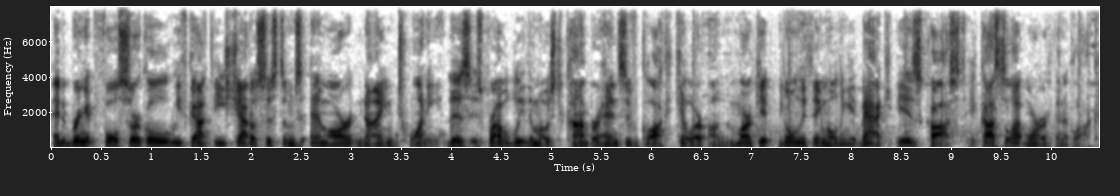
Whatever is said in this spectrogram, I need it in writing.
And to bring it full circle, we've got the Shadow Systems MR920. This is probably the most comprehensive Glock killer on the market. The only thing holding it back is cost. It costs a lot more than a Glock.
